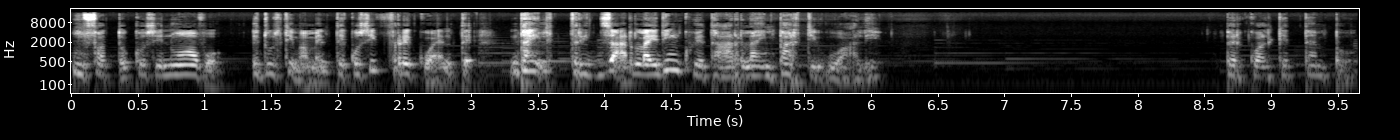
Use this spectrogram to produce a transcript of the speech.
un fatto così nuovo ed ultimamente così frequente da elettrizzarla ed inquietarla in parti uguali. Per qualche tempo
